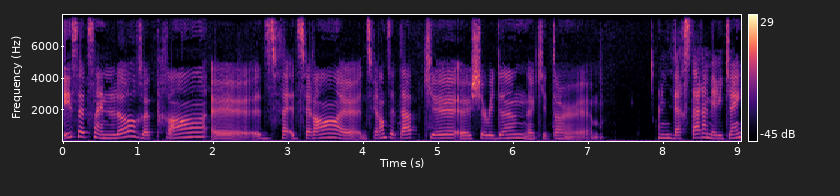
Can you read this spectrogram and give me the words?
Et cette scène-là reprend euh, diffé- différents, euh, différentes étapes que euh, Sheridan, euh, qui est un universitaire américain,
